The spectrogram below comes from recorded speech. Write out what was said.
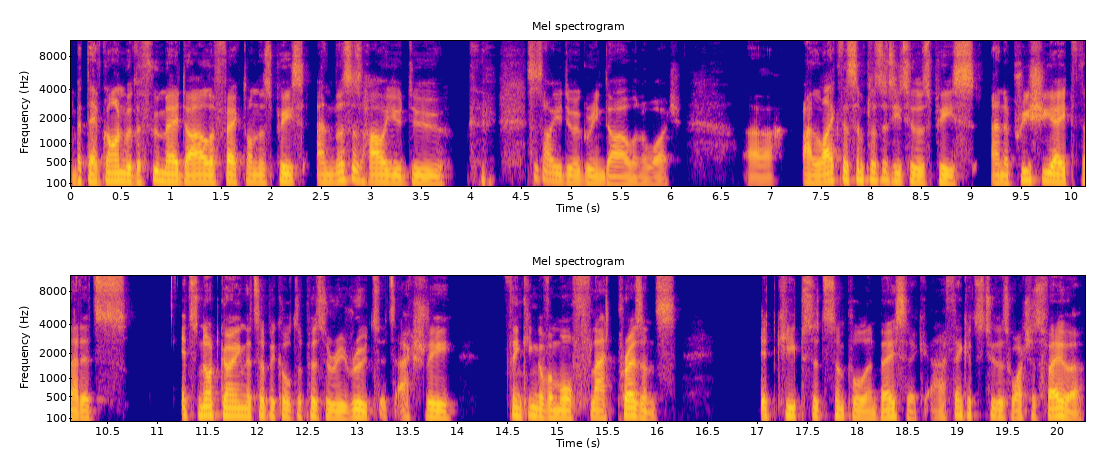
but they've gone with the Fume dial effect on this piece, and this is how you do this is how you do a green dial on a watch. Uh, I like the simplicity to this piece and appreciate that it's it's not going the typical tapisserie route. It's actually thinking of a more flat presence. It keeps it simple and basic. And I think it's to this watch's favor.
